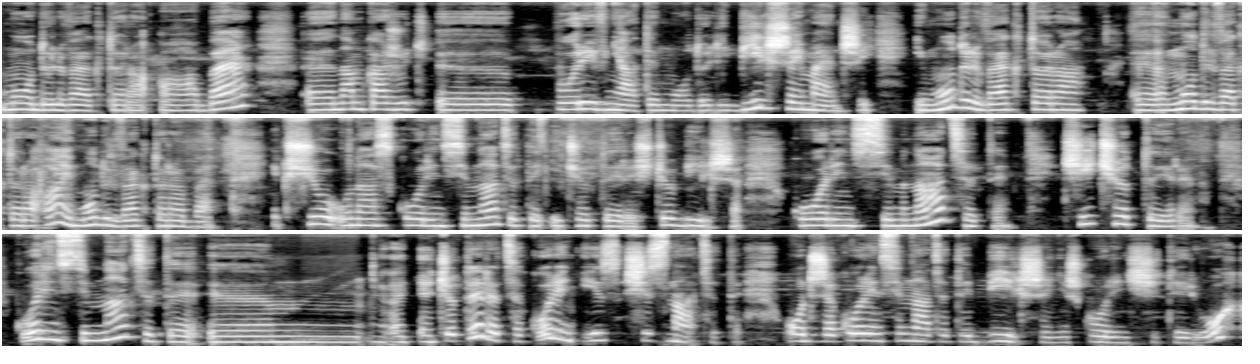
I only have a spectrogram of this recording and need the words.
Модуль вектора АБ. е, Нам кажуть е, порівняти модулі більший менший. І модуль вектора модуль вектора А і модуль вектора Б. Якщо у нас корінь 17 і 4, що більше? Корінь 17 чи 4? Корінь 17, ем, е, 4 це корінь із 16. Отже, корінь 17 більше, ніж корінь з 4,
